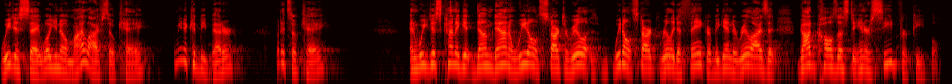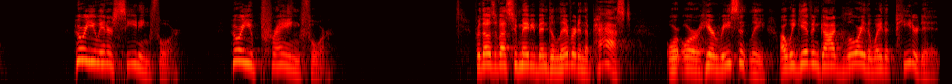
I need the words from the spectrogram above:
we just say, well, you know, my life's okay. I mean, it could be better, but it's okay. And we just kind of get dumbed down and we don't start to realize, we don't start really to think or begin to realize that God calls us to intercede for people. Who are you interceding for? Who are you praying for? For those of us who maybe been delivered in the past, or, or here recently? Are we giving God glory the way that Peter did?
